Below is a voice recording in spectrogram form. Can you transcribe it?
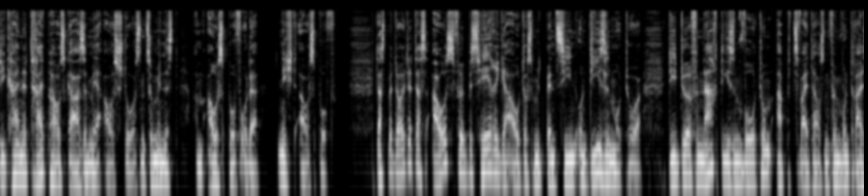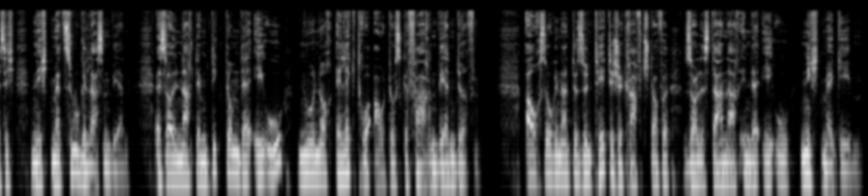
die keine Treibhausgase mehr ausstoßen, zumindest am Auspuff oder nicht-Auspuff. Das bedeutet das Aus für bisherige Autos mit Benzin- und Dieselmotor. Die dürfen nach diesem Votum ab 2035 nicht mehr zugelassen werden. Es sollen nach dem Diktum der EU nur noch Elektroautos gefahren werden dürfen. Auch sogenannte synthetische Kraftstoffe soll es danach in der EU nicht mehr geben.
